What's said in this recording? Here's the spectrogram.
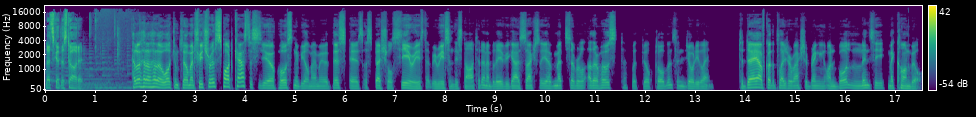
Let's get this started. Hello, hello, hello. Welcome to Nomad Futurist podcast. This is your host, Nabeel Mahmood. This is a special series that we recently started, and I believe you guys actually have met several other hosts with Phil Koblenz and Jody Lynn. Today, I've got the pleasure of actually bringing on board Lindsay McConville.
